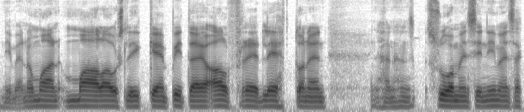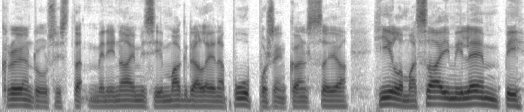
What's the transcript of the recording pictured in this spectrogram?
nimenomaan maalausliikkeen pitäjä Alfred Lehtonen, hän suomensi nimensä Grönruusista, meni naimisiin Magdalena Puupposen kanssa ja Hilma Saimi Lempi,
